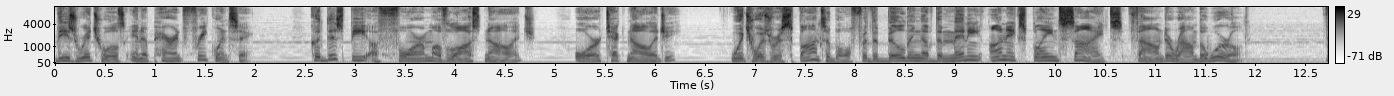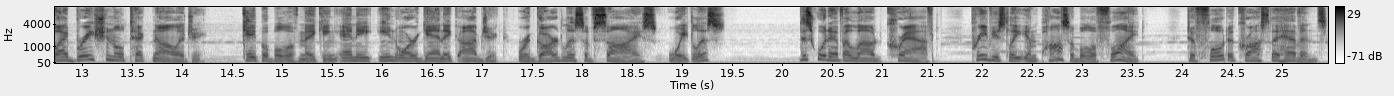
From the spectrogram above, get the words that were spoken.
these rituals in apparent frequency. Could this be a form of lost knowledge? Or technology? which was responsible for the building of the many unexplained sites found around the world. Vibrational technology, capable of making any inorganic object, regardless of size, weightless? This would have allowed craft, previously impossible of flight, to float across the heavens,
